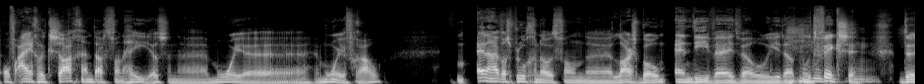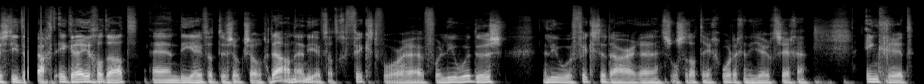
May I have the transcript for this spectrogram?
of eigenlijk zag en dacht van, hé, hey, dat is een mooie, mooie vrouw. En hij was ploeggenoot van Lars Boom en die weet wel hoe je dat moet fixen. dus die dacht, ik regel dat. En die heeft dat dus ook zo gedaan. En die heeft dat gefixt voor, voor Liewe. Dus Liewe fixte daar, zoals ze dat tegenwoordig in de jeugd zeggen, Ingrid.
